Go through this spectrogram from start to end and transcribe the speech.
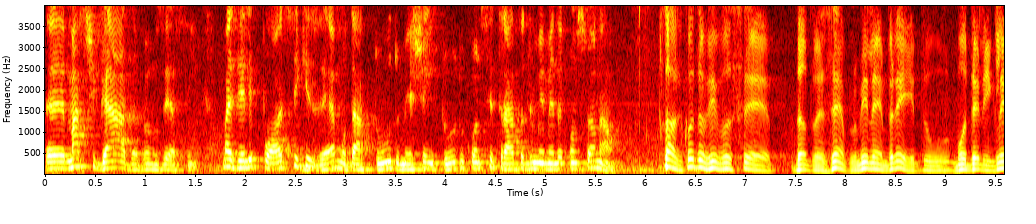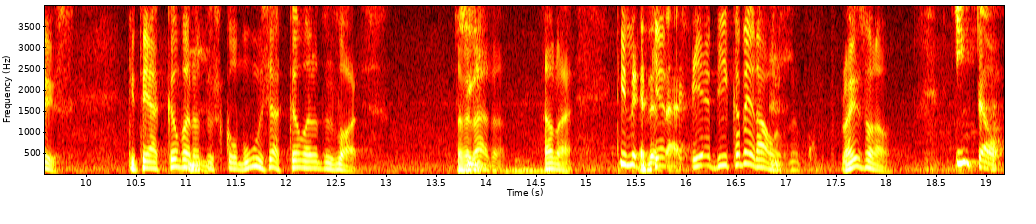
eh, mastigada, vamos dizer assim. Mas ele pode, se quiser, mudar tudo, mexer em tudo, quando se trata de uma emenda constitucional. Cláudio, quando eu vi você dando o um exemplo, me lembrei do modelo inglês, que tem a Câmara hum. dos Comuns e a Câmara dos Lordes. Tá verdade? Não, não é? Que, é verdade. Que é, e é bicameral, não é isso ou não? Então,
